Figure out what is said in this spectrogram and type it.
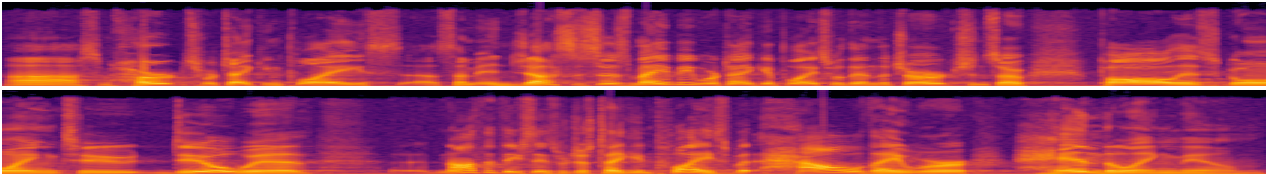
uh, some hurts were taking place, uh, some injustices maybe were taking place within the church. And so Paul is going to deal with not that these things were just taking place, but how they were handling them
